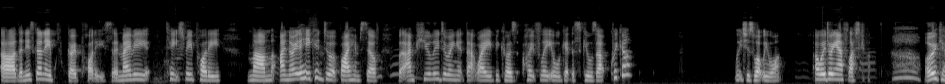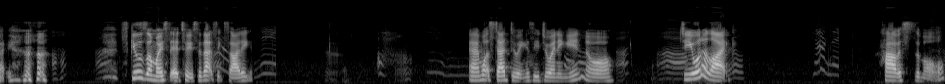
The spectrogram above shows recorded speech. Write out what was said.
uh, then he's going to go potty. So maybe teach me potty, mum. I know that he can do it by himself, but I'm purely doing it that way because hopefully it will get the skills up quicker, which is what we want. Oh, we're doing our flashcards. okay. skills almost there too, so that's exciting. And what's dad doing? Is he joining in or do you want to like harvest them all?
